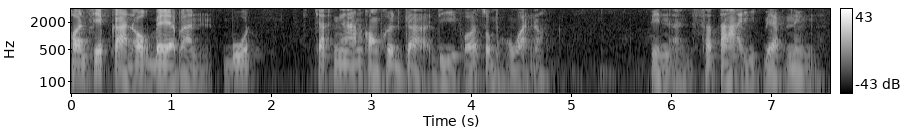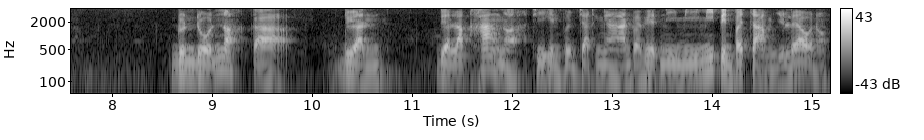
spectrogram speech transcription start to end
คอนเซปต์การออกแบบอันบูธจัดงานของเพิ่นก็ดีเพราะสมควรเนาะเป็นอันสไตล์อีกแบบหนึ่งดนๆเนาะก็เดือนเดือนละครั้งเนาะที่เห็นเพิ่นจัดงานประเภทนี้มีมีเป็นประจำอยู่แล้วเนาะ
